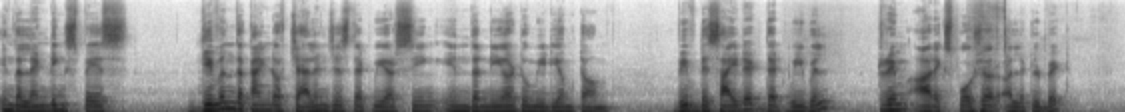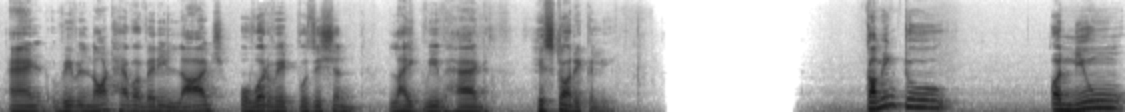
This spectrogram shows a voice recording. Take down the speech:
in the lending space, given the kind of challenges that we are seeing in the near to medium term, we've decided that we will trim our exposure a little bit and we will not have a very large overweight position like we've had historically. Coming to a new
